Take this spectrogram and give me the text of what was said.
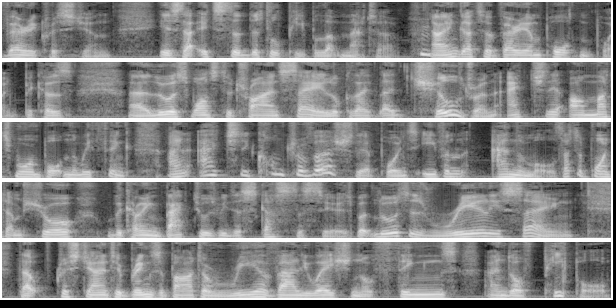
very Christian, is that it's the little people that matter. Hmm. I think that's a very important point because uh, Lewis wants to try and say, look, that, that, children actually are much more important than we think, and actually controversially at points, even animals. That's a point I'm sure we'll be coming back to as we discuss the series. But Lewis is really saying that Christianity brings about a re-evaluation of things and of people.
